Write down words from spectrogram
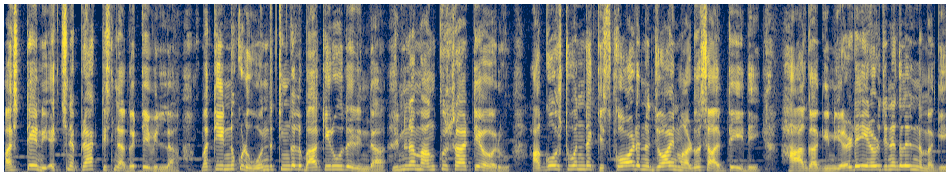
ಅಷ್ಟೇನು ಹೆಚ್ಚಿನ ಪ್ರಾಕ್ಟೀಸ್ನ ಅಗತ್ಯವಿಲ್ಲ. ಮತ್ತೆ ಇನ್ನು ಕೂಡ ಒಂದು ತಿಂಗಳು ಬಾಕಿ ಇರುವುದರಿಂದ ಇನ್ನು ನಮ್ಮ ಅಂಕುಶ್ ರಾಠಿಯವರು ಆಗಸ್ಟ್ ಒಂದಕ್ಕೆ ಸ್ಕ್ವಾಡ್ ಅನ್ನು ಜಾಯಿನ್ ಮಾಡುವ ಸಾಧ್ಯತೆ ಇದೆ. ಹಾಗಾಗಿ ಇನ್ನು ಎರಡೇ ಎರಡು ದಿನಗಳಲ್ಲಿ ನಮಗೆ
